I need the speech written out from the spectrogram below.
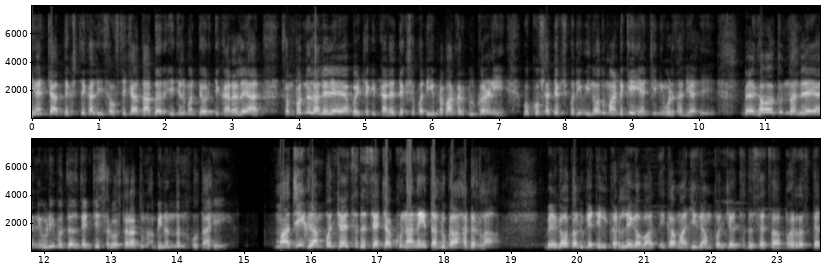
यांच्या अध्यक्षतेखाली संस्थेच्या दादर येथील मध्यवर्ती कार्यालयात संपन्न झालेल्या या बैठकीत कार्याध्यक्षपदी प्रभाकर कुलकर्णी व कोषाध्यक्षपदी विनोद मांडके यांची निवड झाली आहे. बेळगावातून झालेल्या या निवडीबद्दल त्यांचे सर्व स्तरातून अभिनंदन होत आहे. माजी ग्रामपंचायत सदस्याच्या खुनाने तालुका हादरला. बेळगाव तालुक्यातील कर्ले गावात एका माजी ग्रामपंचायत सदस्याचा भर रस्त्यात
